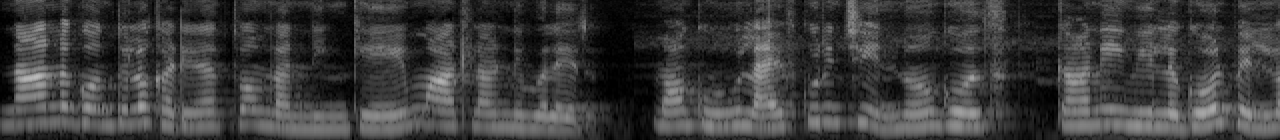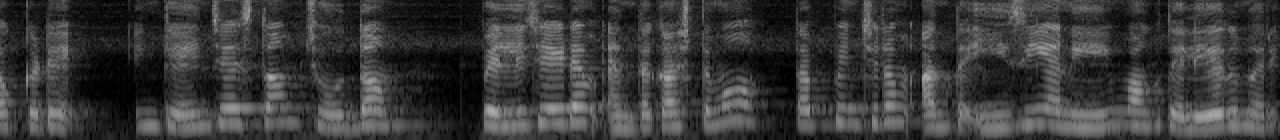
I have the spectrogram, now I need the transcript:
నాన్న గొంతులో కఠినత్వం నన్ను ఇంకేం మాట్లాడనివ్వలేదు. మాకు లైఫ్ గురించి ఎన్నో గోల్స్ కానీ వీళ్ళ గోల్ పెళ్ళొక్కటే. ఇంకేం చేస్తాం చూద్దాం. పెళ్ళి చేయడం ఎంత కష్టమో తప్పించడం అంత ఈజీ అని మాకు తెలియదు మరి.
